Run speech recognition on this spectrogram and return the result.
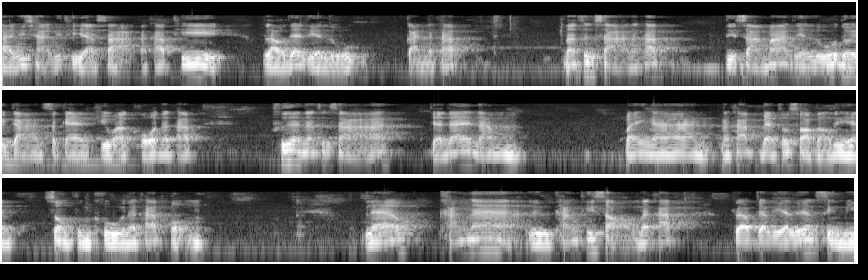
รายวิชาวิทยาศาสตร์นะครับที่เราได้เรียนรู้กันนะครับ นักศึกษานะครับสามารถเรียนรู้โดยการสแกน QR code นะครับ เพื่อนักศึกษาจะได้นำใบงานนะครับ แบบทดสอบหลังเรียนส่งคุณครูนะครับผม แล้วครั้งหน้าหรือครั้งที่สองนะครับ เราจะเรียนเรื่องสิ่งมี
